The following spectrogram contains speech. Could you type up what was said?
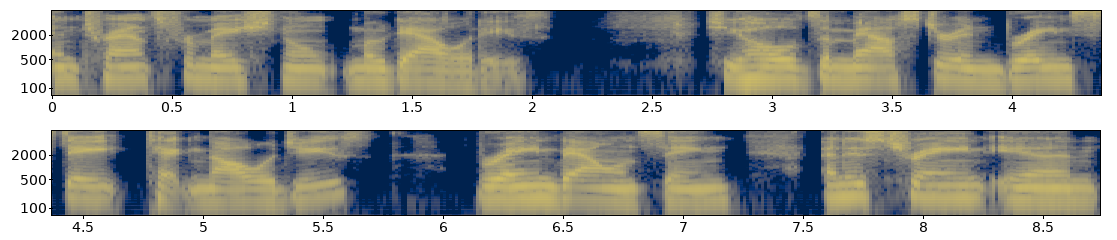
and transformational modalities. She holds a master in brain state technologies, brain balancing, and is trained in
